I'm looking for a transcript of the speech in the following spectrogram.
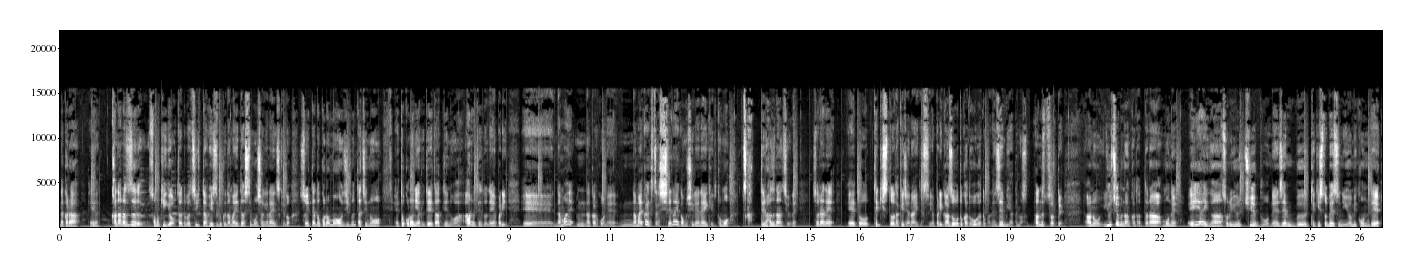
だから、えー、必ずその企業、例えば Twitter、Facebook、名前出して申し訳ないんですけど、そういったところも自分たちのところにあるデータっていうのは、ある程度ね、やっぱり、えー、名前、なんかこうね、名前解決はしてないかもしれないけれども、使ってるはずなんですよね。それはね、えっ、ー、と、テキストだけじゃないです。やっぱり画像とか動画とかね、全部やってます。なんでって言ったって、あの、YouTube なんかだったら、もうね、AI がその YouTube をね、全部テキストベースに読み込んで、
